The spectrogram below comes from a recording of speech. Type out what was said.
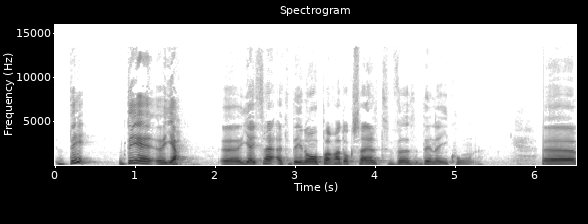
Det, det er, øh, ja, øh, jeg sagde, at det er noget paradoxalt ved denne ikon. Øh,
